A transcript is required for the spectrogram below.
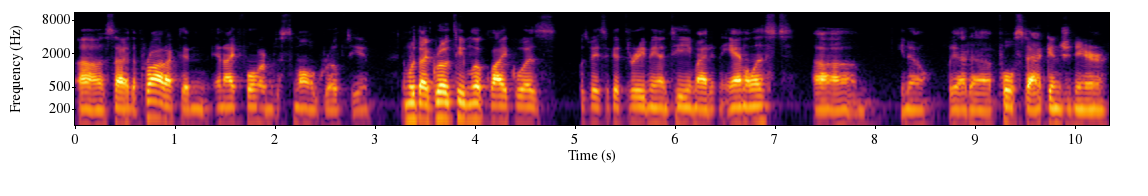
uh, side of the product, and and I formed a small growth team. And what that growth team looked like was was basically a three man team. I had an analyst. Um, you know, we had a full stack engineer,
